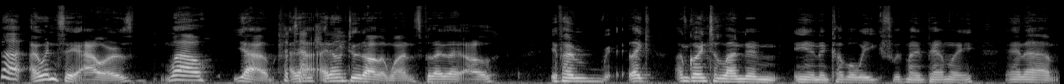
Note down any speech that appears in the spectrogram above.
not. I wouldn't say hours. Well, yeah. I, I don't do it all at once, but I like. I'll if I'm like I'm going to London in a couple weeks with my family, and um,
